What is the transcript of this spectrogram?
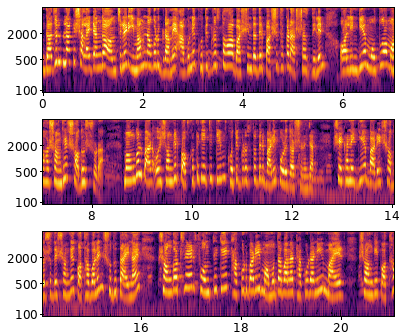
গাজল ব্লকের সালাইডাঙ্গা অঞ্চলের ইমামনগর গ্রামে আগুনে ক্ষতিগ্রস্ত হওয়া বাসিন্দাদের পাশে থাকার আশ্বাস দিলেন অল ইন্ডিয়া মতুয়া মহাসংঘের সদস্যরা। মঙ্গলবার ওই সংঘের পক্ষ থেকে একটি টিম ক্ষতিগ্রস্তদের বাড়ি পরিদর্শনে যান। সেখানে গিয়ে বাড়ির সদস্যদের সঙ্গে কথা বলেন। শুধু তাই নয়, সংগঠনের ফোন থেকে ঠাকুরবাড়ির মমতাবালা ঠাকুরানী মায়ের সঙ্গে কথা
